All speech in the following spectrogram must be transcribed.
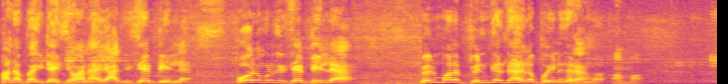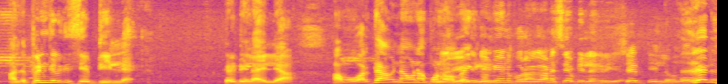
ஆனால் பைக் டாக்ஸி வேணாம் அது சேஃப்டி இல்லை. போகிறவங்களுக்கு சேஃப்டி இல்லை. பெரும்பாலும் பெண்கள் தான் அதில் போயின்னுக்கிறாங்க. ஆமாம் அந்த பெண்களுக்கு சேஃப்டி இல்லை. கரெக்டுங்களா இல்லையா? அவன் ஒருத்தன் அவன் என்ன வேணா பண்ணுவான் பைக்கில் கம்மியான போகிறாங்க ஆனால் சேஃப்டி இல்லைங்கிறீங்க. சேஃப்டி இல்லை ரேட்டு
